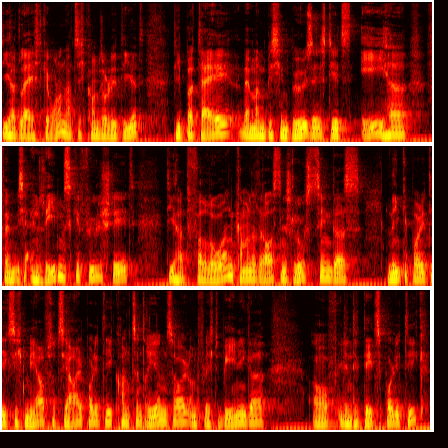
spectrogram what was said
die hat leicht gewonnen, hat sich konsolidiert. Die Partei, wenn man ein bisschen böse ist, die jetzt eher für ein Lebensgefühl steht, die hat verloren. Kann man daraus den Schluss ziehen, dass linke Politik sich mehr auf Sozialpolitik konzentrieren soll und vielleicht weniger auf Identitätspolitik?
